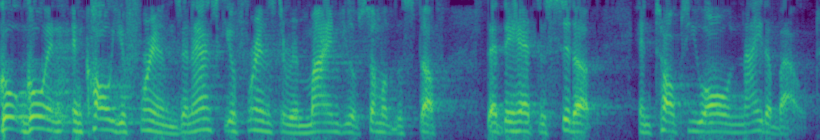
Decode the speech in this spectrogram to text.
Go, go and, and call your friends and ask your friends to remind you of some of the stuff that they had to sit up and talk to you all night about.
